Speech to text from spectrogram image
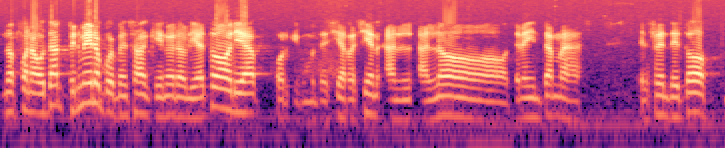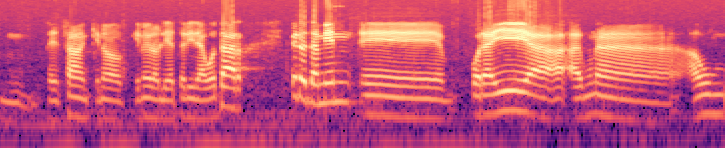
no fueron a votar, primero porque pensaban que no era obligatoria, porque como te decía recién, al, al no tener internas el Frente de Todos, pensaban que no, que no era obligatorio ir a votar, pero también eh, por ahí a, a, una a un,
